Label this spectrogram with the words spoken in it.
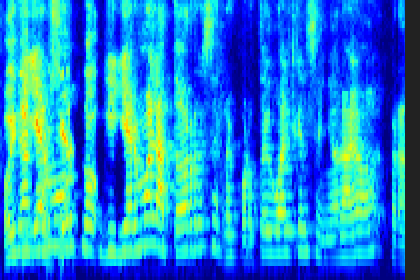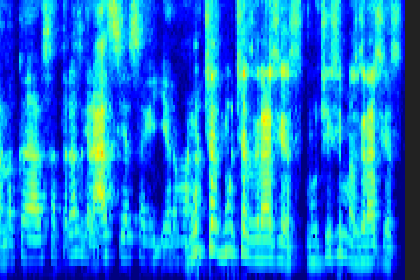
Oigan, Guillermo, por cierto. Guillermo Alatorre se reportó igual que el señor Ayo, para no quedarse atrás. Gracias a Guillermo. Muchas, muchas gracias. Muchísimas gracias.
